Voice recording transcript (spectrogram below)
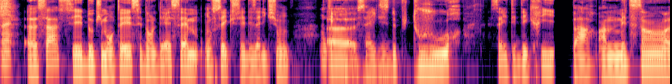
Ouais. Ça, c'est documenté, c'est dans le DSM. On sait que c'est des addictions. Ça existe depuis toujours. Ça a été décrit par un médecin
